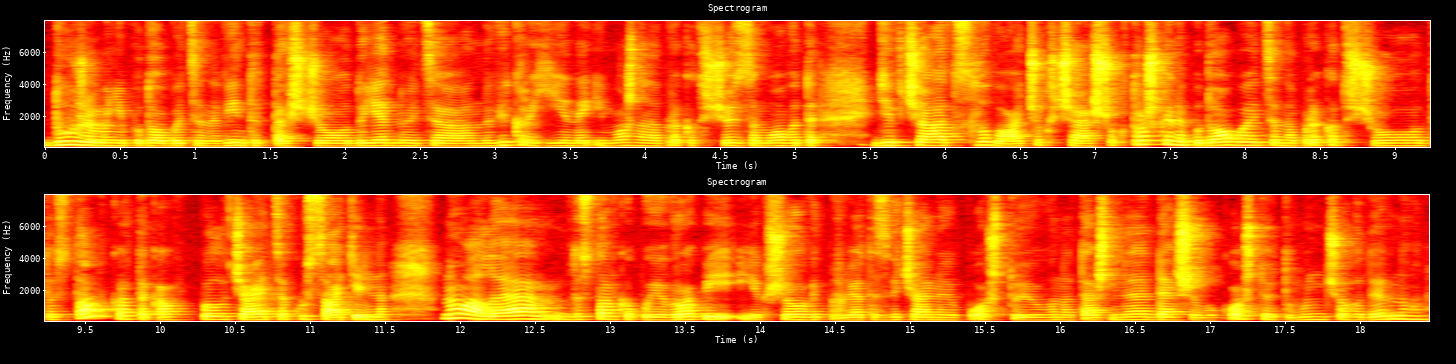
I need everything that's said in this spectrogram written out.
Дуже мені подобається на Vinted те, що доєднуються нові країни, і можна, наприклад, щось замовити дівчат, словачок, чешок. Трошки не подобається, наприклад, що доставка така виходить кусательна. Ну але доставка по Європі, якщо відправляти звичайною поштою, вона теж не дешево коштує, тому нічого дивного.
